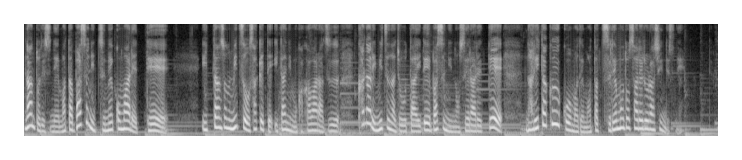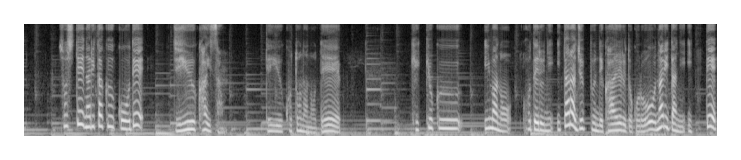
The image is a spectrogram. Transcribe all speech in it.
なんとですねまたバスに詰め込まれて一旦その密を避けていたにもかかわらずかなり密な状態でバスに乗せられて成田空港までまた連れ戻されるらしいんですね。そして成田空港で自由解散っていうことなので結局今のホテルにいたら10分で帰れるところを成田に行って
